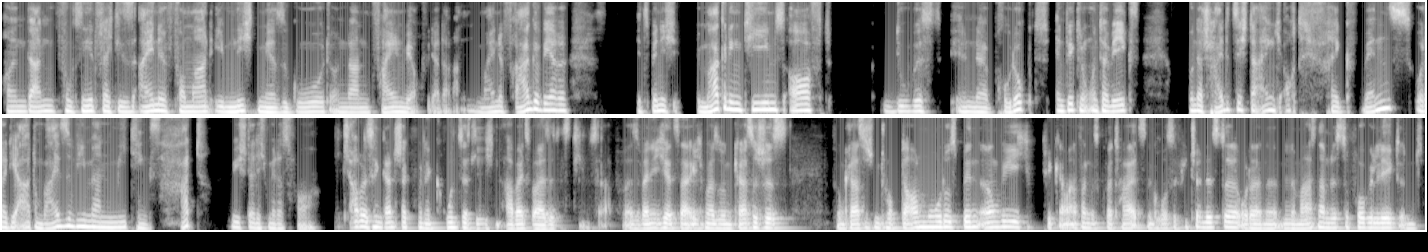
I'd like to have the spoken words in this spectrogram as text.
Und dann funktioniert vielleicht dieses eine Format eben nicht mehr so gut und dann feilen wir auch wieder daran. Meine Frage wäre, jetzt bin ich im Marketing-Teams oft du bist in der Produktentwicklung unterwegs. Unterscheidet sich da eigentlich auch die Frequenz oder die Art und Weise, wie man Meetings hat? Wie stelle ich mir das vor? Ich glaube, das hängt ganz stark von der grundsätzlichen Arbeitsweise des Teams ab. Also wenn ich jetzt, sage ich mal, so ein klassisches, so einen klassischen Top-Down-Modus bin irgendwie, ich kriege am Anfang des Quartals eine große Feature-Liste oder eine, eine Maßnahmenliste vorgelegt und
